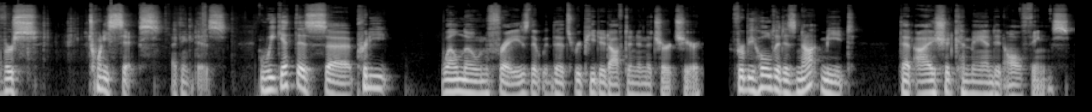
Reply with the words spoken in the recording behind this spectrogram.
verse 26, I think it is, we get this uh, pretty well known phrase that, that's repeated often in the church here. For behold, it is not meet that I should command in all things.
